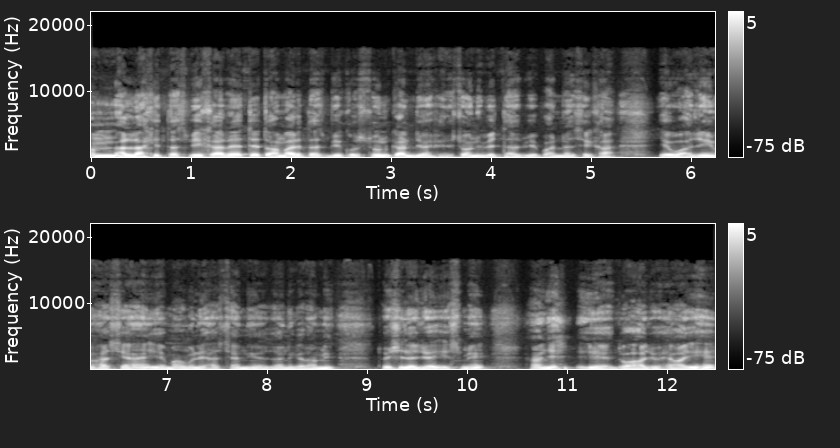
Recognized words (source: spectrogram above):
ہم اللہ کی تصویر کر رہے تھے تو ہمارے تصویر کو سن کر جو ہے، فرشتوں نے بھی تصویر پڑھنا سیکھا۔ یہ وہ عظیم ہنسیاں ہیں، یہ معمولی ہنسیاں نہیں ہے زین گرامی۔ تو اس لیے جو ہے اس میں ہاں جی یہ دعا جو ہے آئی ہے۔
